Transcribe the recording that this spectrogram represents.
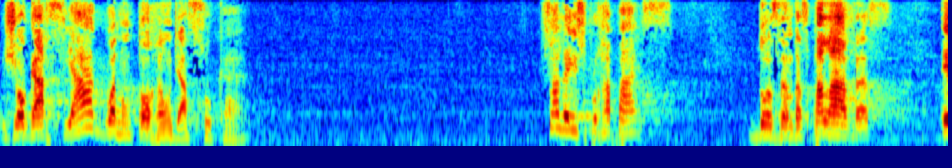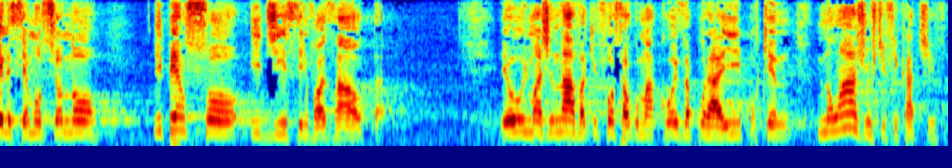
jogar-se água num torrão de açúcar. Falei isso para o rapaz, dosando as palavras. Ele se emocionou e pensou e disse em voz alta: Eu imaginava que fosse alguma coisa por aí, porque não há justificativa.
